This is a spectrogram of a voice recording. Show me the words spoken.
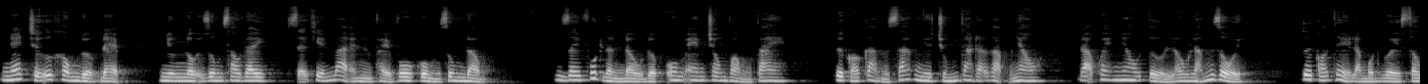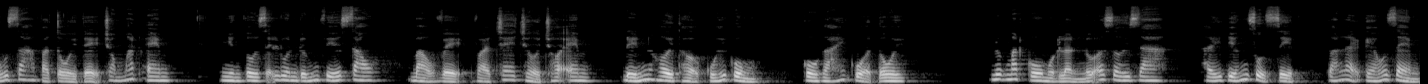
Nét chữ không được đẹp, nhưng nội dung sau đây sẽ khiến bạn phải vô cùng rung động. Giây phút lần đầu được ôm em trong vòng tay, tôi có cảm giác như chúng ta đã gặp nhau, đã quen nhau từ lâu lắm rồi. Tôi có thể là một người xấu xa và tồi tệ trong mắt em, nhưng tôi sẽ luôn đứng phía sau, bảo vệ và che chở cho em đến hơi thở cuối cùng, cô gái của tôi. Nước mắt cô một lần nữa rơi ra, thấy tiếng rụt xịt, toán lại kéo rèm,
